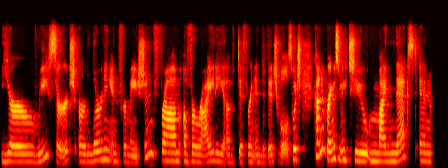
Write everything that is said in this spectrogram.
your research or learning information from a variety of different individuals, which kind of brings me to my next and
